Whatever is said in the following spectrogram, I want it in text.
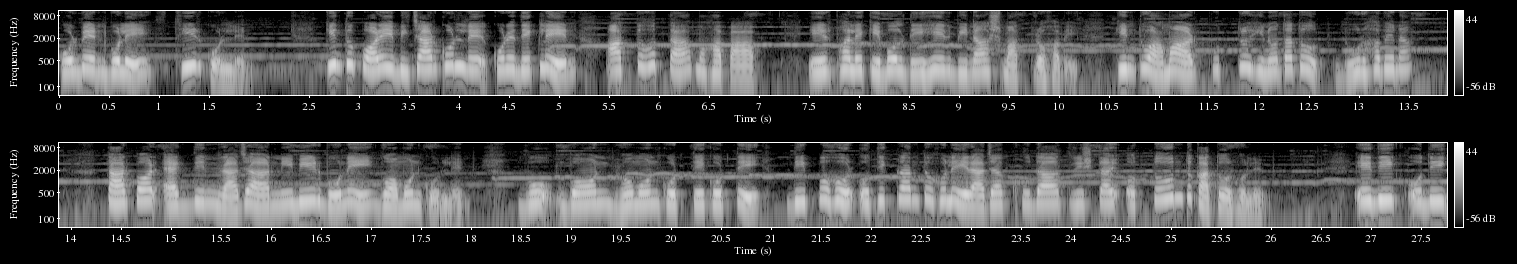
করবেন বলে স্থির করলেন। কিন্তু পরে বিচার করলে, করে দেখলেন আত্মহত্যা মহাপাপ। এর ফলে কেবল দেহের বিনাশ মাত্র হবে। কিন্তু আমার পুত্রহীনতা তো দূর হবে না। তারপর একদিন রাজা নিবিড় বনে গমন করলেন। বন ভ্রমণ করতে করতে দ্বীপ্রহর অতিক্রান্ত হলে রাজা ক্ষুধা তৃষ্ণায় অত্যন্ত কাতর হলেন। এদিক ওদিক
